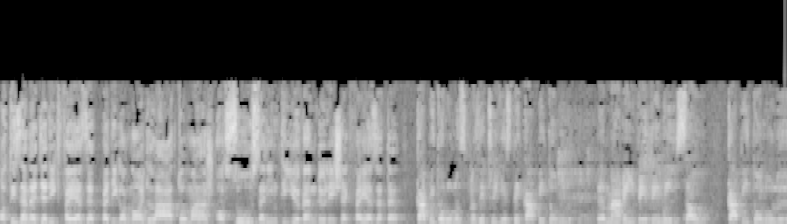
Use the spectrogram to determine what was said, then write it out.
a 11. fejezet pedig a nagy látomás, a szó szerinti jövendőlések fejezete, capitolul 11 este capitolul eh, Marei Vedenii sau capitolul eh,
